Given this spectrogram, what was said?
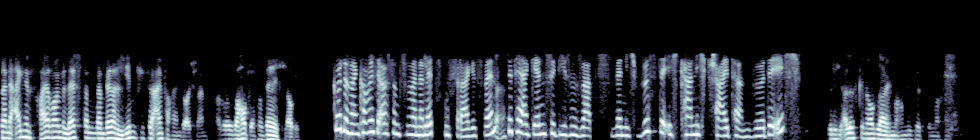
seine eigenen Freiräume lässt, dann, dann wäre das Leben viel, viel einfacher in Deutschland. Also überhaupt auf der Welt, glaube ich. Gut, und dann komme ich auch schon zu meiner letzten Frage, Sven. Ja. Bitte ergänze diesen Satz. Wenn ich wüsste, ich kann nicht scheitern, würde ich? Würde ich alles genau gleich machen, wie ich es jetzt gemacht habe.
